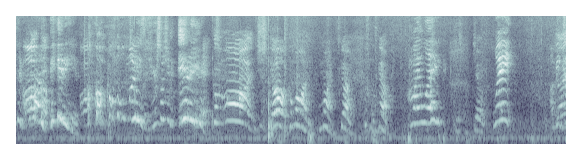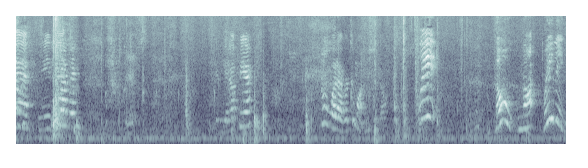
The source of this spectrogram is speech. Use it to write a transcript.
Dude, Oh. what an idiot. Oh my Jesus, you're such an idiot. Come on! Just go. Come on. Come on. Let's go. Let's go. my leg. Go. Wait. I'll Oh be yeah, you need Good weapon. Get up here. Oh, whatever. Come on. You should go. Wait. No, not waiting.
